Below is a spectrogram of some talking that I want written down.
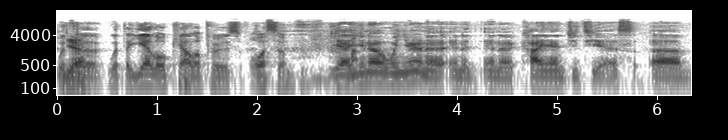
with Yeah. the with the yellow calipers. Awesome. Yeah, you know, when you're in a in a in a Cayenne GTS, um,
